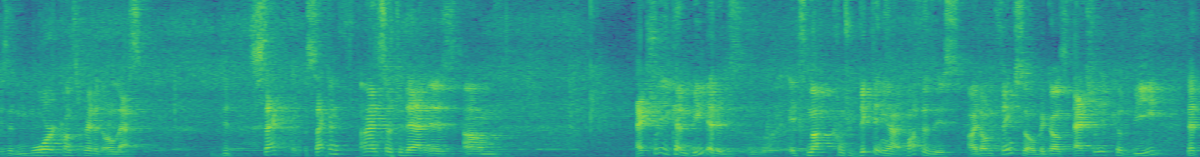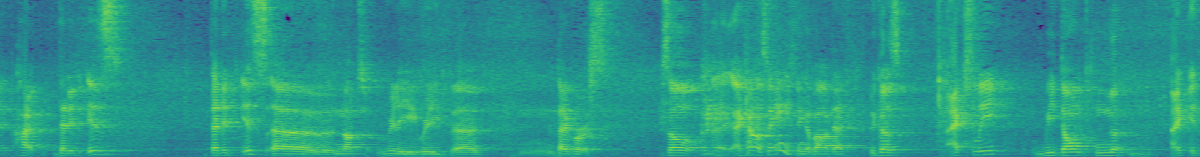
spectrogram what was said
is it more concentrated or less? The sec second answer to that is um, actually it can be that it's it's not contradicting the hypothesis. I don't think so because actually it could be that that it is that it is uh, not really really uh, diverse. So I cannot say anything about that because actually we don't know, it,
